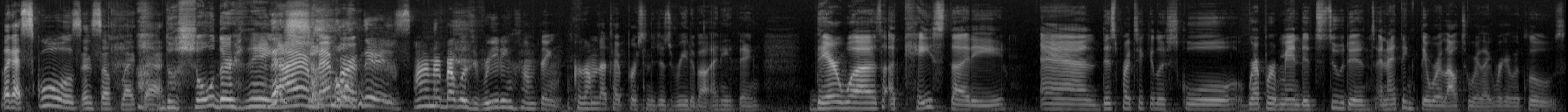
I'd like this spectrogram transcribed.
like at schools and stuff like that. The shoulder thing. The I remember. shoulders. I remember I was reading something because I'm that type of person to just read about anything. There was a case study, and this particular school reprimanded students, and I think they were allowed to wear like regular clothes.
